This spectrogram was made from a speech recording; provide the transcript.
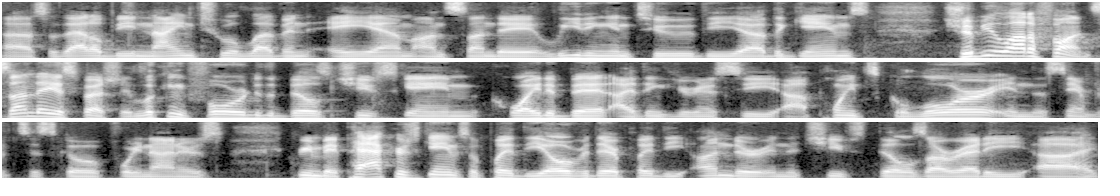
Uh, so that'll be 9 to 11 a.m. on Sunday, leading into the uh, the games. Should be a lot of fun. Sunday, especially. Looking forward to the Bills Chiefs game quite a bit. I think you're going to see uh, points galore in the San Francisco 49ers Green Bay Packers game. So played the over there, played the under in the Chiefs Bills already. Uh,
